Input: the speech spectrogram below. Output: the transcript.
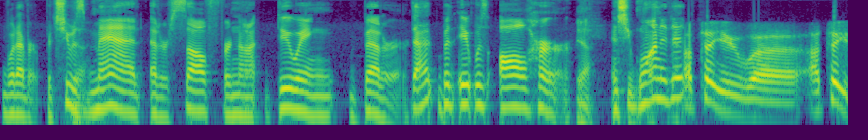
whatever. But she was mad at herself for not doing better. That but it was all her. Yeah. And she wanted it. I'll tell you. Uh, I'll tell you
